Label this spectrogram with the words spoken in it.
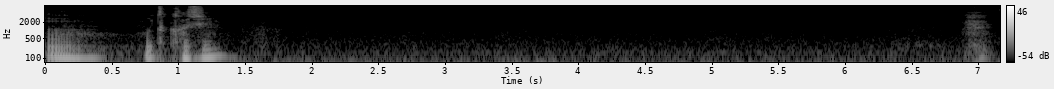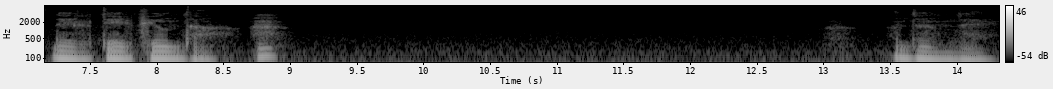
어, 어떡하지? 내일, 내일 비 온다. 안 되는데.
